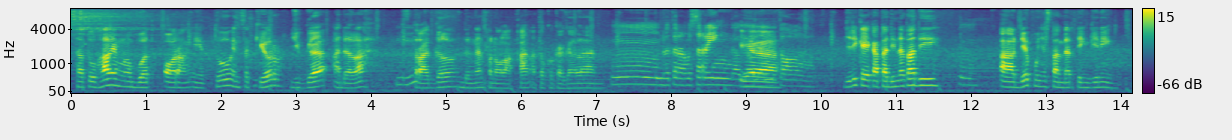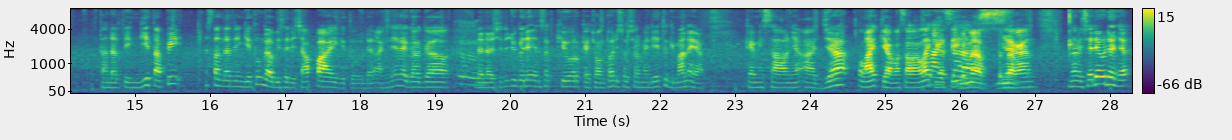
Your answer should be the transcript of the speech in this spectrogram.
satu hal yang membuat orang itu insecure juga adalah Hmm. struggle dengan penolakan atau kegagalan. Hmm, udah terlalu sering gagal dan ditolak. Jadi kayak kata Dina tadi, Hmm. ah, dia punya standar tinggi nih, standar tinggi tapi standar tinggi itu nggak bisa dicapai gitu dan akhirnya dia gagal Hmm. dan dari situ juga dia insecure kayak contoh di sosial media itu gimana ya kayak misalnya aja like ya masalah like, Like gak sih. Benar, Iya benar. kan nah misalnya dia udah ny-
